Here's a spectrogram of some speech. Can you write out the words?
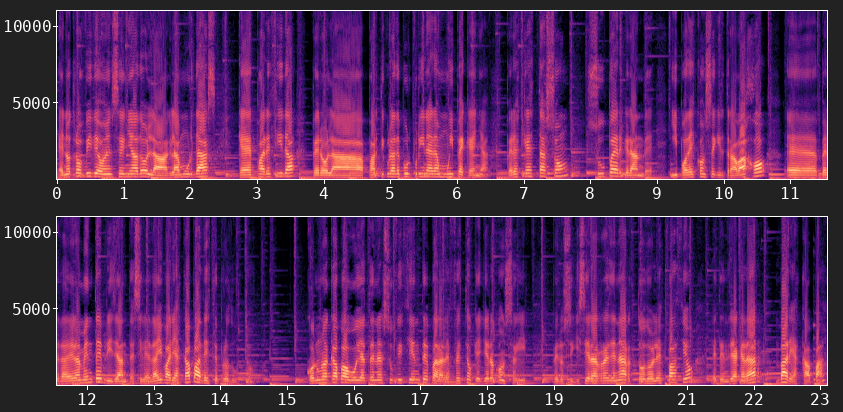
En otros vídeos he enseñado la Glamour Dash, que es parecida, pero las partículas de purpurina eran muy pequeñas. Pero es que estas son súper grandes y podéis conseguir trabajos eh, verdaderamente brillantes si le dais varias capas de este producto. Con una capa voy a tener suficiente para el efecto que quiero conseguir, pero si quisiera rellenar todo el espacio le tendría que dar varias capas.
